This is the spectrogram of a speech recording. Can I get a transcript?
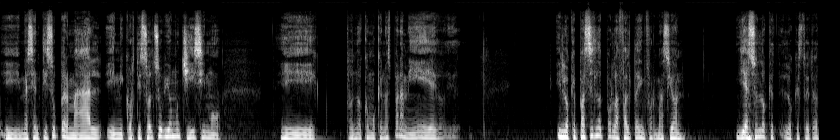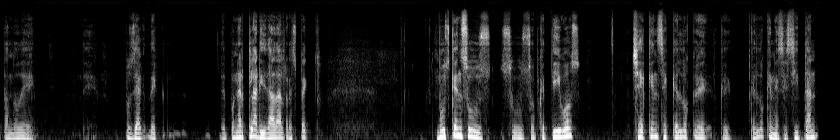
me sentí súper mal y mi cortisol subió muchísimo y pues no, como que no es para mí. Y lo que pasa es por la falta de información. Y eso es lo que, lo que estoy tratando de, pues de, poner claridad al respecto. Busquen sus, sus objetivos, chéquense qué es lo que, es lo que necesitan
